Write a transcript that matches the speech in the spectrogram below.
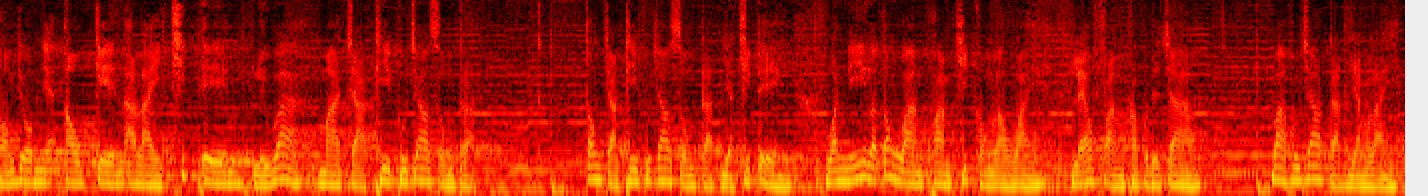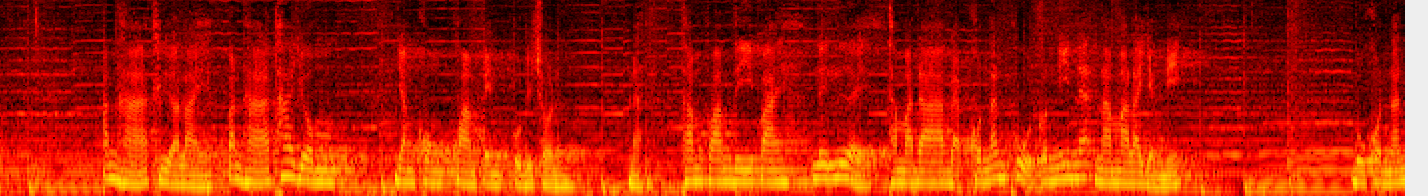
ของโยมเนี่ยเอาเกณฑ์อะไรคิดเองหรือว่ามาจากที่ผู้เจ้าทรงตรัส ต้องจากที่ผู้เจ้าทรงตรัสอย่าคิดเอง วันนี้เราต้องวางความคิดของเราไว้ แล้วฟังพระพุทธเจ้า ว่าผู้เจ้าตรัสอย่างไร ปัญหาคืออะไร ปัญหาถ้าโยมยังคงความเป็นปุถุชนนะทำความดีไปเรื่อยๆ ธรรมดาแบบคนนั้นพูดคนนี้แนะนำอะไรอย่างนี้ บุคคลนั้น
